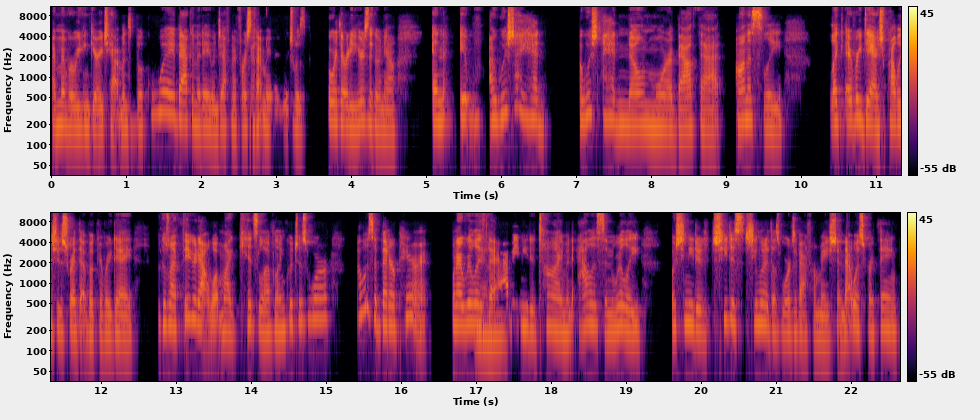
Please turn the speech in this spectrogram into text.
I remember reading Gary Chapman's book way back in the day when Jeff and I first yeah. got married, which was over 30 years ago now. And it, I wish I had, I wish I had known more about that honestly, like every day, I should probably should just read that book every day because when I figured out what my kids' love languages were, I was a better parent. When I realized yeah. that Abby needed time and Allison really, what she needed, she just she wanted those words of affirmation. That was her thing.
